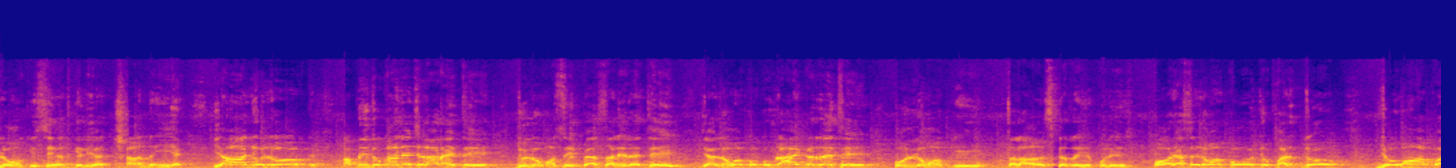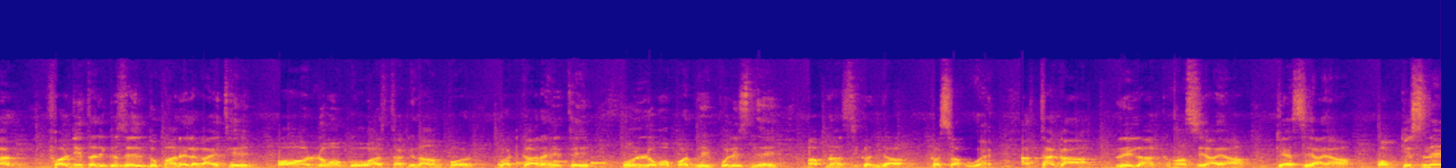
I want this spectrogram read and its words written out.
लोगों की सेहत के लिए अच्छा नहीं है। यहाँ जो लोग अपनी दुकानें चला रहे थे, जो लोगों से पैसा ले रहे थे, या लोगों को गुमराह कर रहे थे, उन लोगों की तलाश कर रही है पुलिस। और ऐसे लोगों को जो फ़र्ज़, जो जो वहाँ पर फर्जी तरीके से दुकानें लगाए थे और लोगों को आस्था के नाम पर भटका रहे थे, उन लोगों पर भी पुलिस ने अपना सिकंजा कसा हुआ है। आस्था का रेला कहाँ से आया, कैसे आया और किसने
